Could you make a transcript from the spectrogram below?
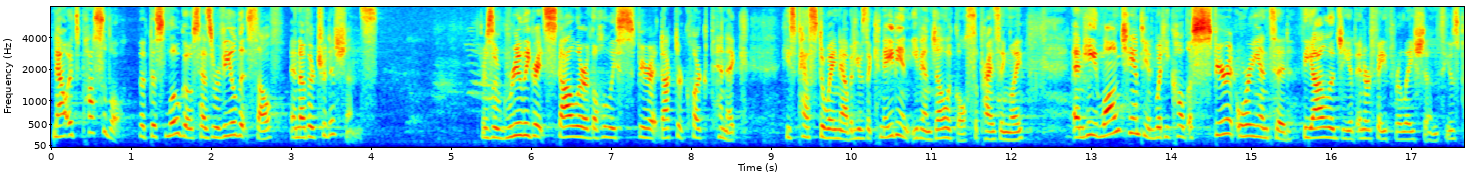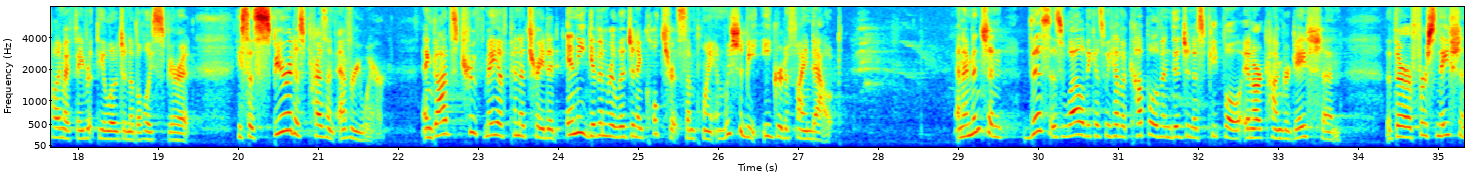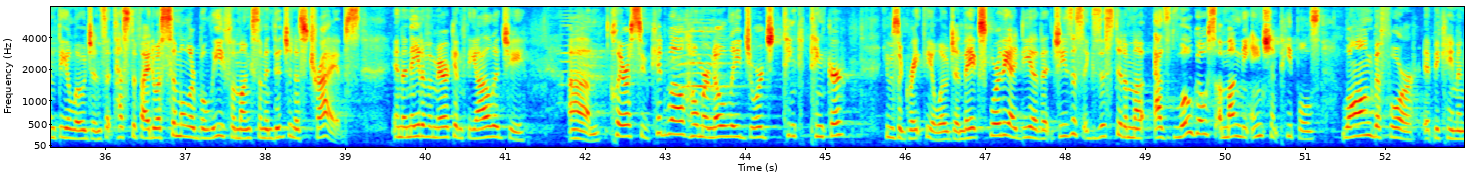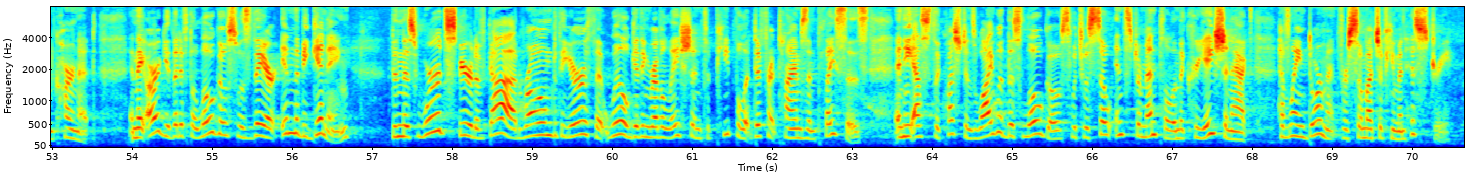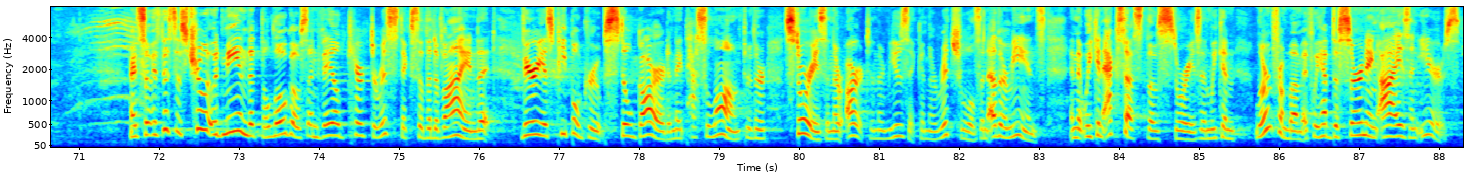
Now, it's possible that this logos has revealed itself in other traditions. There's a really great scholar of the Holy Spirit, Dr. Clark Pinnock. He's passed away now, but he was a Canadian evangelical, surprisingly. And he long championed what he called a spirit oriented theology of interfaith relations. He was probably my favorite theologian of the Holy Spirit. He says, Spirit is present everywhere, and God's truth may have penetrated any given religion and culture at some point, and we should be eager to find out. And I mention this as well because we have a couple of indigenous people in our congregation. That there are First Nation theologians that testify to a similar belief among some indigenous tribes. In the Native American theology, um, Clara Sue Kidwell, Homer Noley, George Tink Tinker, he was a great theologian. They explore the idea that Jesus existed as logos among the ancient peoples long before it became incarnate. And they argue that if the logos was there in the beginning, then this word spirit of God roamed the earth at will, giving revelation to people at different times and places. And he asked the questions why would this Logos, which was so instrumental in the creation act, have lain dormant for so much of human history? Right, so, if this is true, it would mean that the Logos unveiled characteristics of the divine that various people groups still guard and they pass along through their stories and their art and their music and their rituals and other means, and that we can access those stories and we can learn from them if we have discerning eyes and ears.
